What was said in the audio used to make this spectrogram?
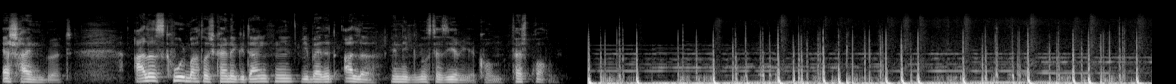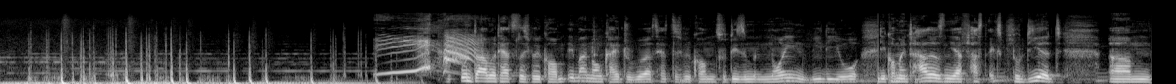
erscheinen wird. Alles cool, macht euch keine Gedanken, ihr werdet alle in den Genuss der Serie kommen. Versprochen. Und damit herzlich willkommen im Unknown Kaijuverse, herzlich willkommen zu diesem neuen Video. Die Kommentare sind ja fast explodiert ähm,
